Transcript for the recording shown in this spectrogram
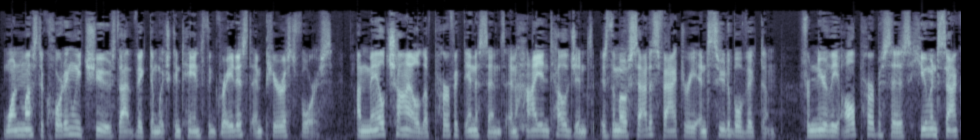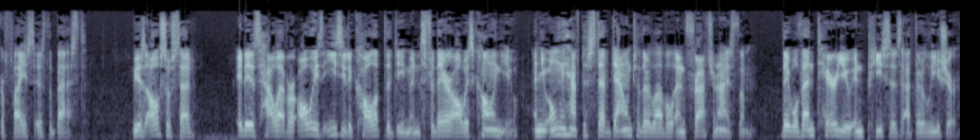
one must accordingly choose that victim which contains the greatest and purest force. A male child of perfect innocence and high intelligence is the most satisfactory and suitable victim. For nearly all purposes, human sacrifice is the best. He has also said, it is, however, always easy to call up the demons, for they are always calling you, and you only have to step down to their level and fraternize them. They will then tear you in pieces at their leisure.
